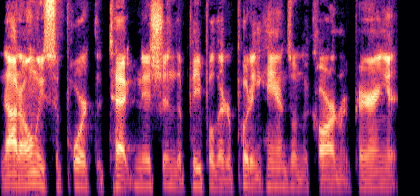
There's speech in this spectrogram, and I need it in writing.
not only support the technician, the people that are putting hands on the car and repairing it,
